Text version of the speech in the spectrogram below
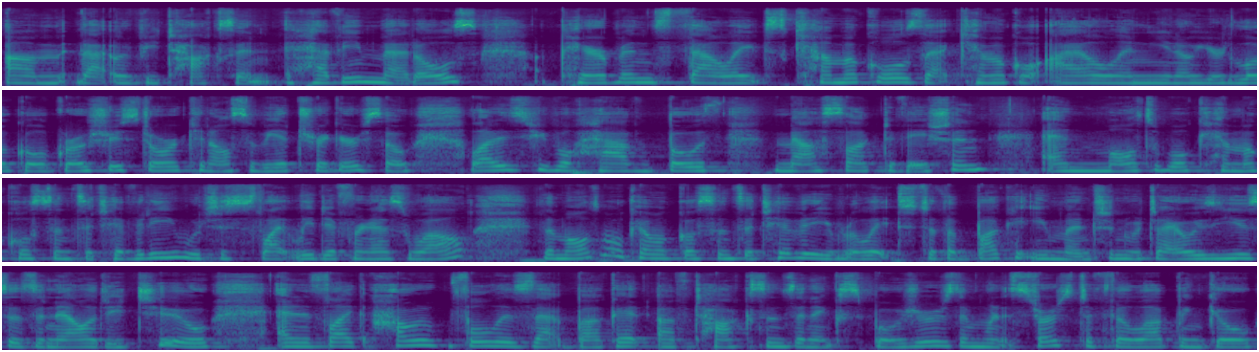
Um, that would be toxin. Heavy metals, parabens, phthalates, chemicals, that chemical aisle in, you know, your local grocery store can also be a trigger. So a lot of these people have both mast cell activation and multiple chemical sensitivity, which is slightly different as well. The multiple chemical sensitivity relates to the bucket you mentioned, which I always use as an analogy too. And it's like, how full is that bucket of toxins and exposures? And when it starts to fill up and go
